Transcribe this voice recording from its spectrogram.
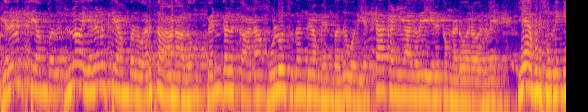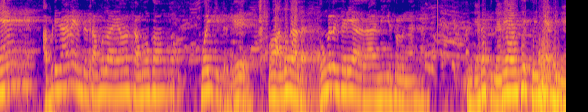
எழுநூத்தி ஐம்பது இன்னும் எழுநூத்தி ஐம்பது வருஷம் ஆனாலும் பெண்களுக்கான முழு சுதந்திரம் என்பது ஒரு எட்டா கனியாகவே இருக்கும் நடுவர் அவர்களே. ஏன் அப்படி சொல்றீங்க? அப்படிதானே இந்த சமுதாயம் சமூகம் போய்கிட்டு இருக்கு. ஓ அதனால. உங்களுக்கு தெரியாதா நீங்க சொல்லுங்க. எனக்கு நிறைய விஷயம் தெரியாதுங்க.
